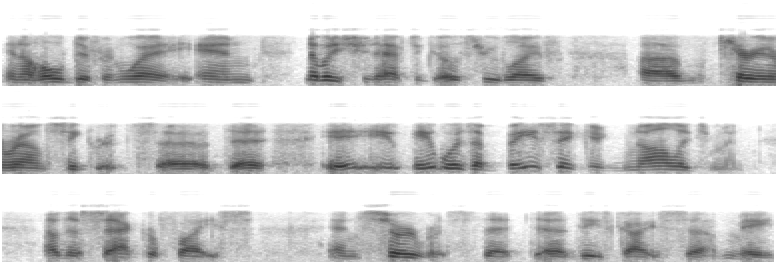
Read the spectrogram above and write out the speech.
in a whole different way. And nobody should have to go through life um, carrying around secrets. Uh, the, it, it was a basic acknowledgement of the sacrifice and service that uh, these guys uh, made.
